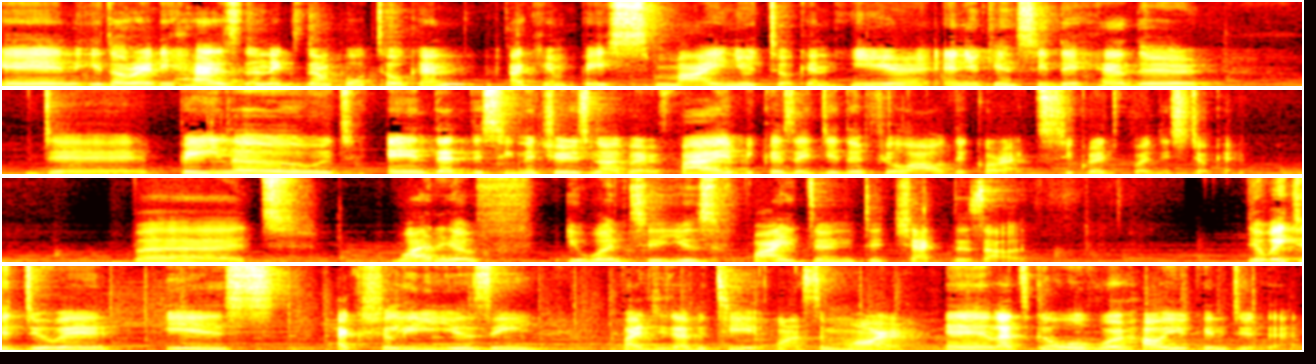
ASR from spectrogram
and it already has an example token. I can paste my new token here and you can see the header the payload and that the signature is not verified because I didn't fill out the correct secret for this token. But what if you want to use Python to check this out? The way to do it is actually using PyJWT once more. And let's go over how you can do that.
